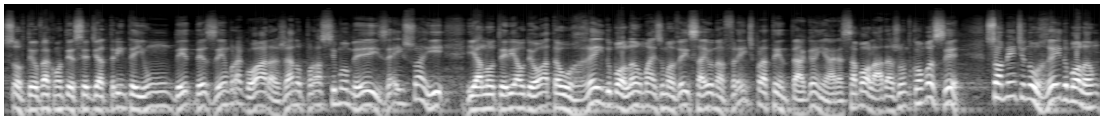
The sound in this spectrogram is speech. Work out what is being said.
O sorteio vai acontecer dia 31 de dezembro, agora, já no próximo mês. É isso aí. E a Loteria Aldeota, o rei do bolão, mais uma vez saiu na na frente para tentar ganhar essa bolada junto com você. Somente no Rei do Bolão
